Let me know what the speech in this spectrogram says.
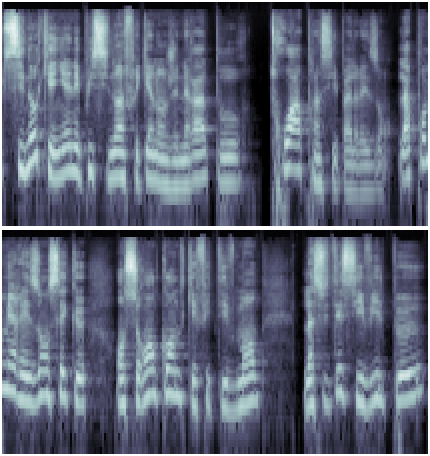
sino-kenyaines et puis sino-africaines en général pour trois principales raisons. La première raison, c'est que on se rend compte qu'effectivement, la société civile peut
